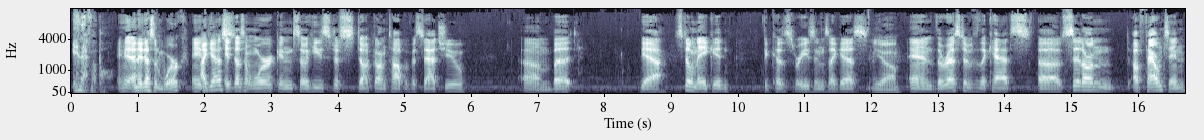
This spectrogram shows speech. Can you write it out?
ineffable, Yeah. and it doesn't work. And I guess it doesn't work, and so he's just stuck on top of a statue. Um, but yeah, still naked because reasons, I guess. Yeah, And the rest of the cats uh, sit on a fountain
